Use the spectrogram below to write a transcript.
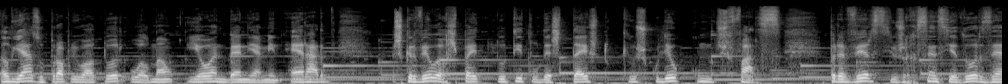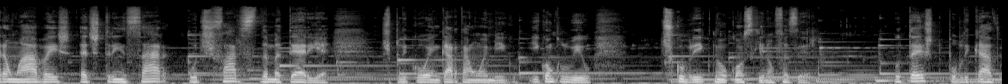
Aliás, o próprio autor, o alemão Johann Benjamin Erhard, escreveu a respeito do título deste texto que o escolheu como disfarce, para ver se os recenseadores eram hábeis a destrinçar o disfarce da matéria, explicou em carta a um amigo, e concluiu: Descobri que não o conseguiram fazer. O texto, publicado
